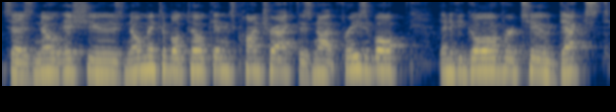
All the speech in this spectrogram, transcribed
says no issues, no mintable tokens, contract is not freezable. Then if you go over to Dex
